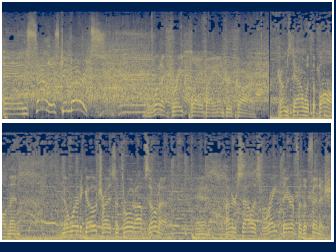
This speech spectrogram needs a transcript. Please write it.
And Sallis converts. What a great play by Andrew Carr. Comes down with the ball and then nowhere to go. Tries to throw it off Zona. And Hunter Sallis right there for the finish.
